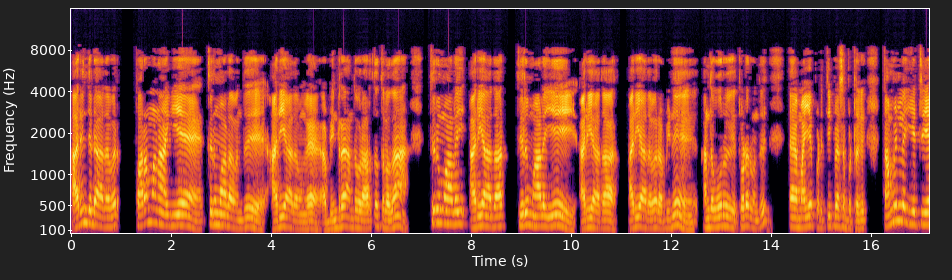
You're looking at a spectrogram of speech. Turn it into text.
அறிந்திடாதவர் பரமனாகிய திருமாலை வந்து அறியாதவங்க அப்படின்ற அந்த ஒரு அர்த்தத்துலதான் திருமாலை அறியாதார் திருமாலையே அறியாதார் அறியாதவர் அப்படின்னு அந்த ஒரு தொடர் வந்து மையப்படுத்தி பேசப்பட்டிருக்கு. தமிழ்ல இயற்றிய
